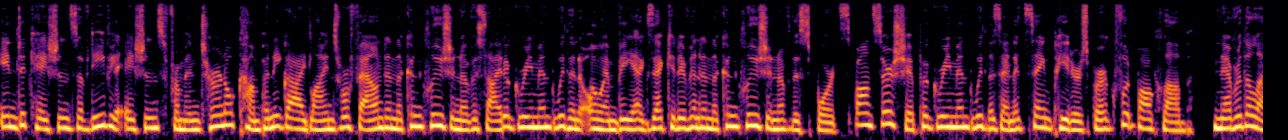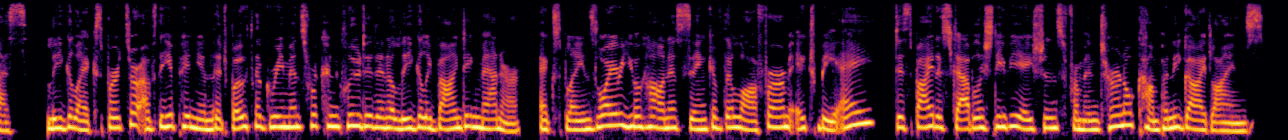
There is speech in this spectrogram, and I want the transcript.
Indications of deviations from internal company guidelines were found in the conclusion of a side agreement with an OMV executive and in the conclusion of the sports sponsorship agreement with the Zenit St. Petersburg Football Club. Nevertheless, legal experts are of the opinion that both agreements were concluded in a legally binding manner, explains lawyer Johannes Zink of the law firm HBA, despite established deviations from internal company guidelines.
